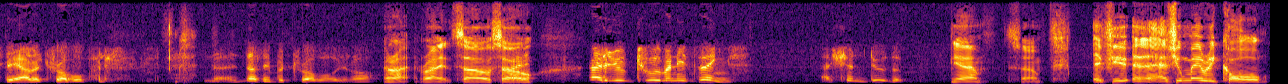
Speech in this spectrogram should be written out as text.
stay out of trouble, but nothing but trouble, you know. Right, right. So, so I try to do too many things. I shouldn't do them. Yeah. So, if you, uh, as you may recall,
